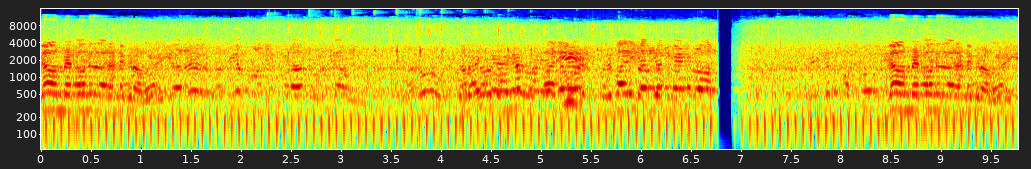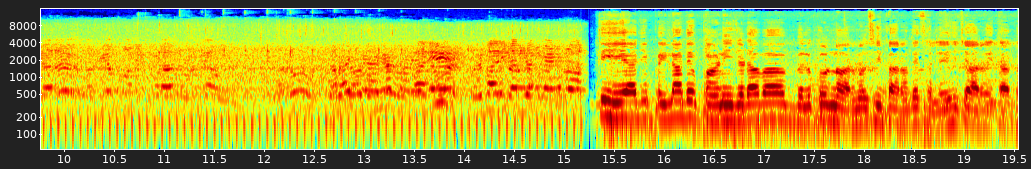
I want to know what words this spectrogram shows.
ਨਾ ਮੇਰੇ ਤੋਂ ਨਹੀਂ ਰੰਡ ਮੇਰੇ ਤੋਂ ਨਹੀਂ ਰੰਡ ਕਰਾ ਲਓ ਤੇ ਇਹ ਆ ਜੀ, ਪਹਿਲਾਂ ਤੇ ਪਾਣੀ ਜਿਹੜਾ ਵਾ ਬਿਲਕੁਲ ਨਾਰਮਲ ਸੀ, ਤਾਰਾਂ ਦੇ ਥੱਲੇ ਸੀ 4 ਵਜੇ ਤੱਕ।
